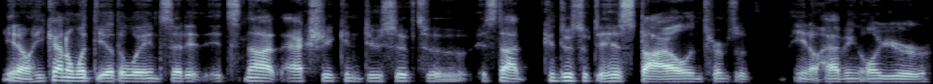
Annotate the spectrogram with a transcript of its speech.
you know, he kind of went the other way and said it, it's not actually conducive to it's not conducive to his style in terms of you know having all your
